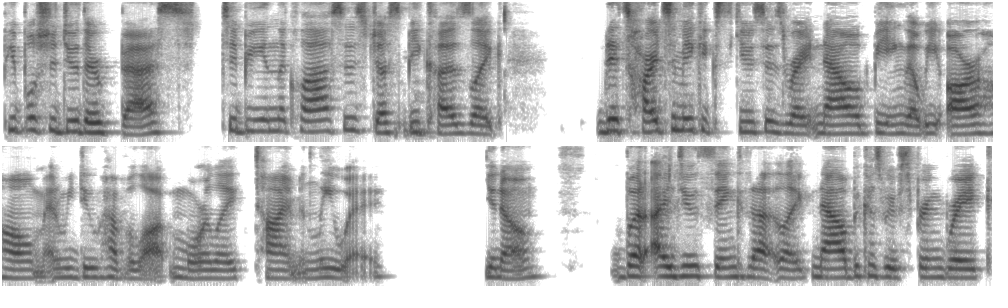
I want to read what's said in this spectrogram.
people should do their best to be in the classes just mm-hmm. because like it's hard to make excuses right now being that we are home and we do have a lot more like time and leeway you know but i do think that like now because we have spring break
